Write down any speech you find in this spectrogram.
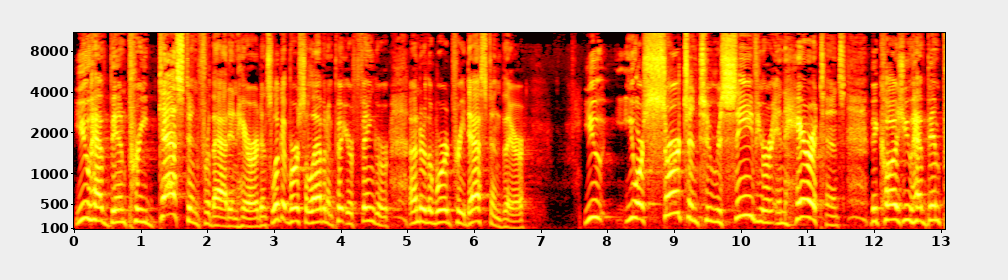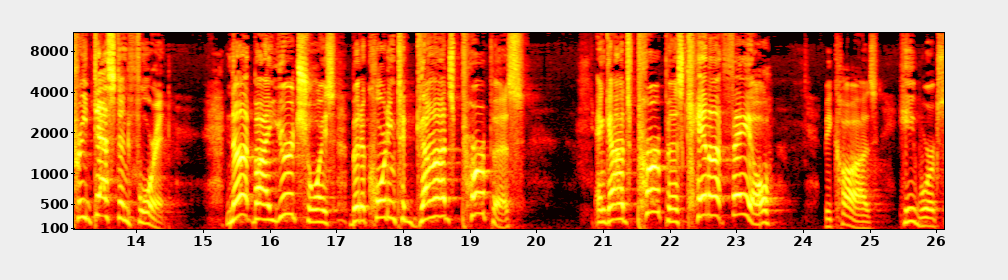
you have been predestined for that inheritance. Look at verse 11 and put your finger under the word predestined there. You, you are certain to receive your inheritance because you have been predestined for it. not by your choice, but according to God's purpose. And God's purpose cannot fail because He works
